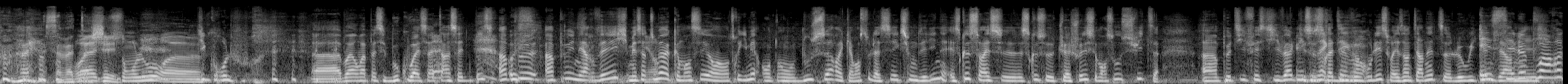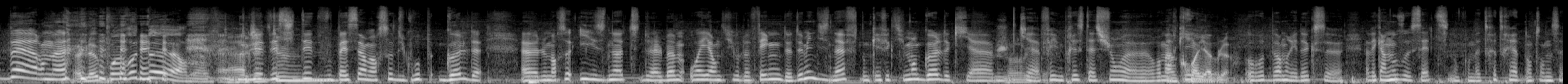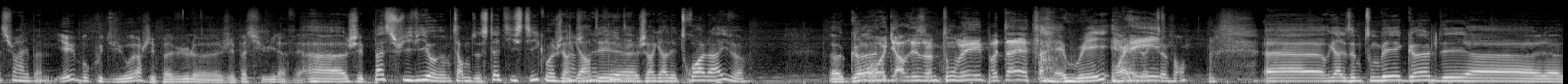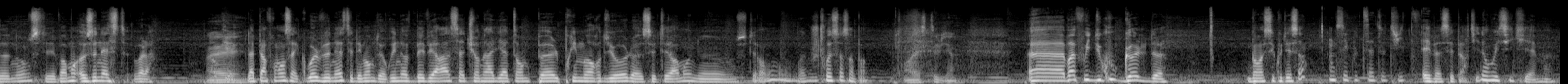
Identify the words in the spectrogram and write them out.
Ça va Ouais, tâcher. du son lourd. euh, du gros lourd. Euh, ouais, on va passer beaucoup à ça. va être un peu, un peu énervé, mais ça tombait à commencer en- entre guillemets en, en douceur avec un morceau de la sélection d'Eline. Est-ce que, ça aurait ce- est-ce que ce- tu as choisi ce morceau suite à un petit festival qui se serait déroulé sur les internets le week-end Et c'est dernier le point Rodburn Euh, Le point Rodburn. euh, Donc j'ai décidé de vous passer un morceau du groupe Gold, euh, le morceau He Is Not de l'album Why Aren't You Laughing de 2019. Donc effectivement Gold qui a, qui a fait une prestation euh, remarquée Incroyable. au, au Roadburn Redux euh, avec un nouveau set. Donc on a très très hâte d'entendre ça sur album. Il y a eu beaucoup de viewers, j'ai pas vu le, j'ai pas suivi l'affaire. Euh, j'ai pas suivi en termes de statistiques. Moi, j'ai regardé, euh, j'ai regardé trois lives. Euh, Gold. regarde les hommes tombés, peut-être. Eh oui, Oui. exactement. Euh, regarde les hommes tombés, Gold et euh, euh, non, c'était vraiment euh, The Nest. Voilà. Ouais. La performance avec Wolf The Nest et les membres de Ruin of Bevera, Saturnalia Temple, Primordial, c'était vraiment une, c'était vraiment, ouais, je trouvais ça sympa. Ouais, c'était bien. Euh, bref, oui, du coup, Gold. Bon, on va s'écouter ça. On s'écoute ça tout de suite. Et ben c'est parti dans Wissy qui aime.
